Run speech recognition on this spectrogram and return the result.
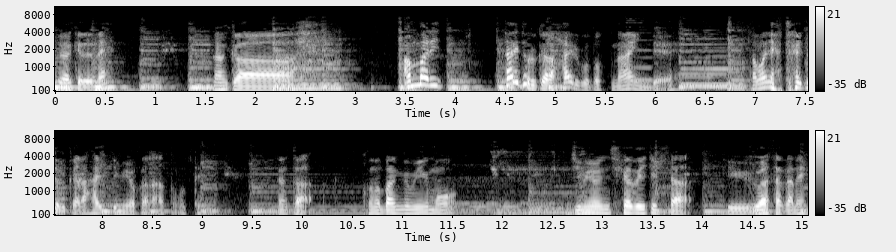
というわけでね、なんか、あんまりタイトルから入ることってないんで、たまにはタイトルから入ってみようかなと思って。なんか、この番組も、寿命に近づいてきたっていう噂がね、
